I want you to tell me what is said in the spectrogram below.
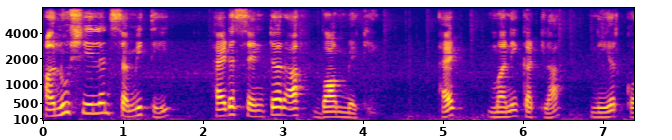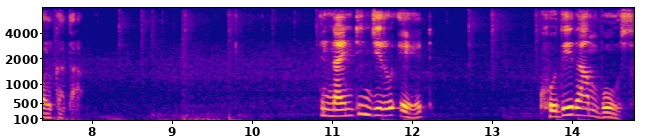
Anushilan Samiti had a center of bomb making at Manikatla near Kolkata. In 1908, Khudiram Bose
